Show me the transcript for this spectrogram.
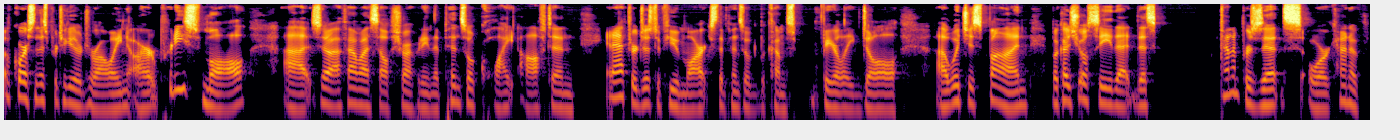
of course, in this particular drawing are pretty small. Uh, so I found myself sharpening the pencil quite often. And after just a few marks, the pencil becomes fairly dull, uh, which is fine because you'll see that this kind of presents or kind of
